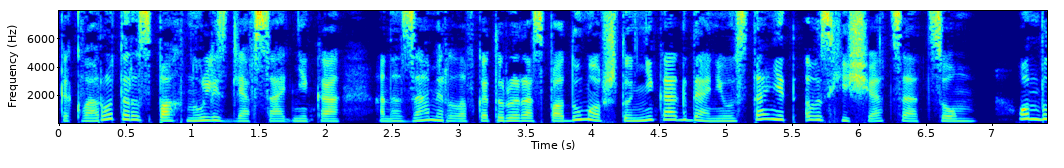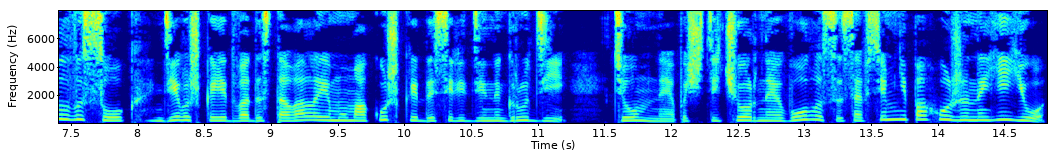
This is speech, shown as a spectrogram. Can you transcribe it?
как ворота распахнулись для всадника. Она замерла, в который раз подумав, что никогда не устанет восхищаться отцом. Он был высок, девушка едва доставала ему макушкой до середины груди. Темные, почти черные волосы, совсем не похожи на ее.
